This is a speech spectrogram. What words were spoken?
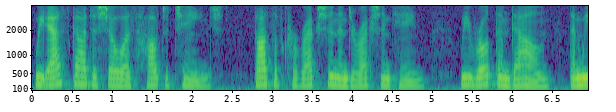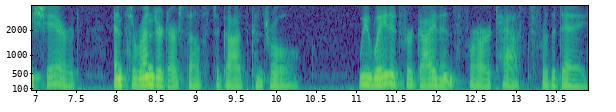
We asked God to show us how to change. Thoughts of correction and direction came. We wrote them down, then we shared and surrendered ourselves to God's control. We waited for guidance for our tasks for the day.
